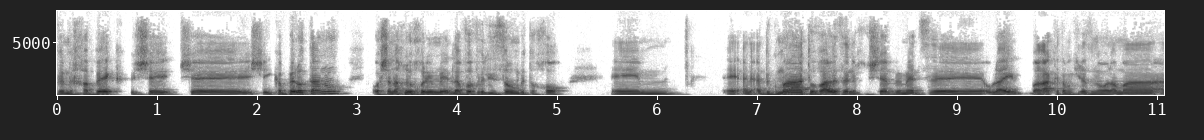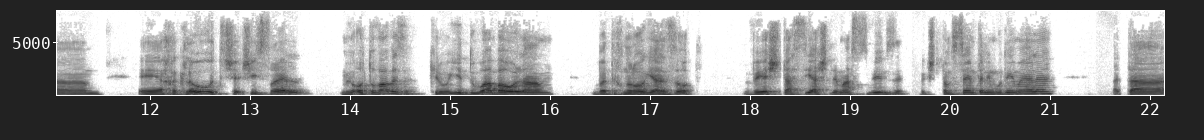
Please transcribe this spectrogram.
ומחבק ש, ש, שיקבל אותנו, או שאנחנו יכולים לבוא וליזום בתוכו. אמ, הדוגמה הטובה לזה, אני חושב, באמת, זה אולי, ברק, אתה מכיר את זה מעולם החקלאות, ש, שישראל מאוד טובה בזה, כאילו, ידועה בעולם בטכנולוגיה הזאת, ויש תעשייה שלמה סביב זה, וכשאתה מסיים את הלימודים האלה, אתה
